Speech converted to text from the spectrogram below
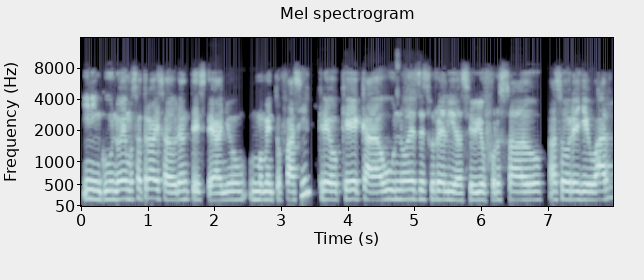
y ninguno hemos atravesado durante este año un momento fácil. Creo que cada uno desde su realidad se vio forzado a sobrellevar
